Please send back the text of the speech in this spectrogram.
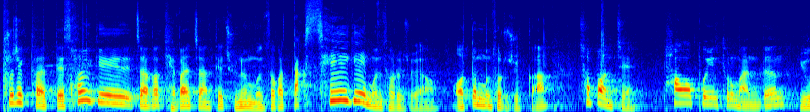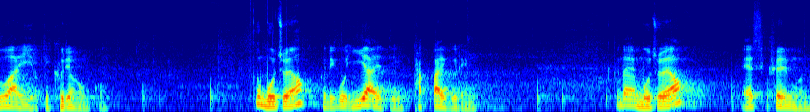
프로젝트 할 때 설계자가 개발자한테 주는 문서가 딱 세 개의 문서를 줘요. 어떤 문서를 줄까? 첫 번째, 파워포인트로 만든 UI 이렇게 그려놓고. 그 뭐 줘요? 그리고 ERD, 닭발 그림. 그 다음에 뭐 줘요? SQL문.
